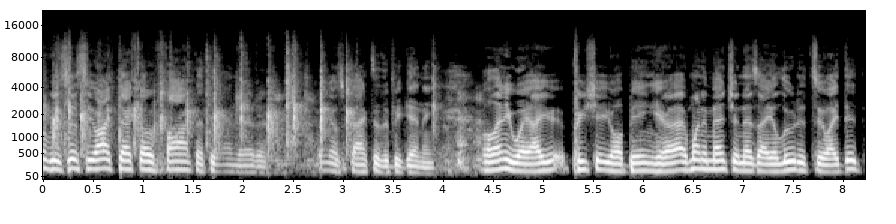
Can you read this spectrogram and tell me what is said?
It's just the Art Deco font at the end there to bring us back to the beginning. Well, anyway, I appreciate you all being here. I want to mention, as I alluded to, I did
